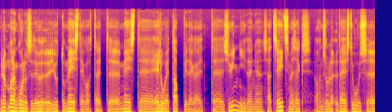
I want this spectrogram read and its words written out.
või noh, ma olen kuulnud seda juttu meeste kohta, et äh, meeste eluetappidega, et äh, sünnid onju, saad seitsmeseks, on sul täiesti uus äh,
